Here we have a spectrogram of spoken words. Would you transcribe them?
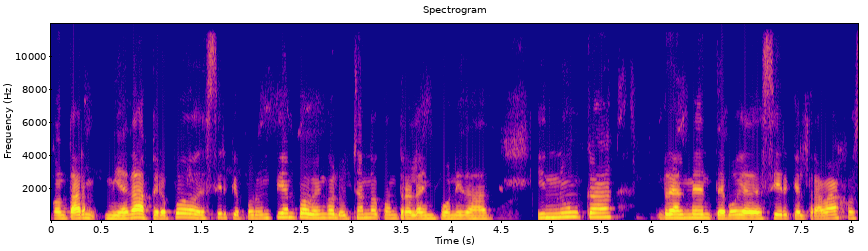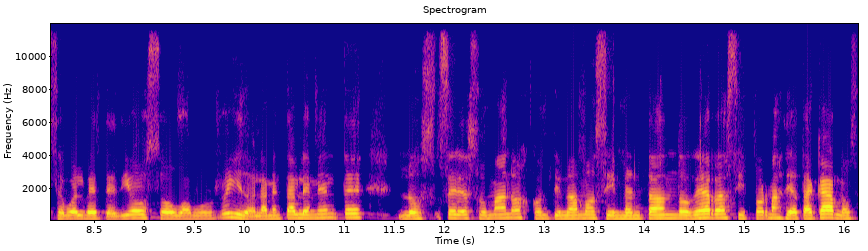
contar mi edad, pero puedo decir que por un tiempo vengo luchando contra la impunidad y nunca realmente voy a decir que el trabajo se vuelve tedioso o aburrido. Lamentablemente, los seres humanos continuamos inventando guerras y formas de atacarnos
